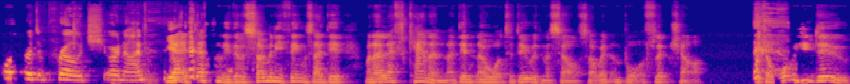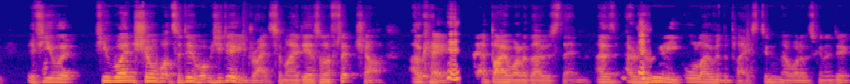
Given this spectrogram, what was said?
Corporate approach or not? yeah, definitely. There were so many things I did. When I left Canon, I didn't know what to do with myself, so I went and bought a flip chart. I thought, what would you do if you were if you weren't sure what to do? What would you do? You'd write some ideas on a flip chart. Okay, better buy one of those then. I was, I was really all over the place. Didn't know what I was going to do.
